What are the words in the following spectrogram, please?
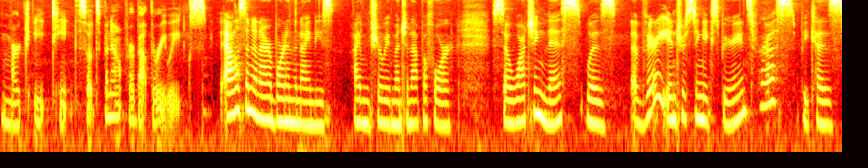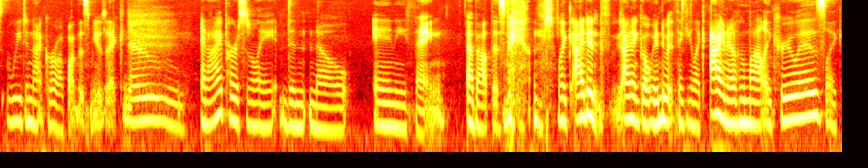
March 18th, so it's been out for about three weeks. Allison and I are born in the 90s. I'm sure we've mentioned that before. So, watching this was a very interesting experience for us because we did not grow up on this music. No. And I personally didn't know anything about this band. like I didn't I didn't go into it thinking like I know who Motley Crue is. Like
